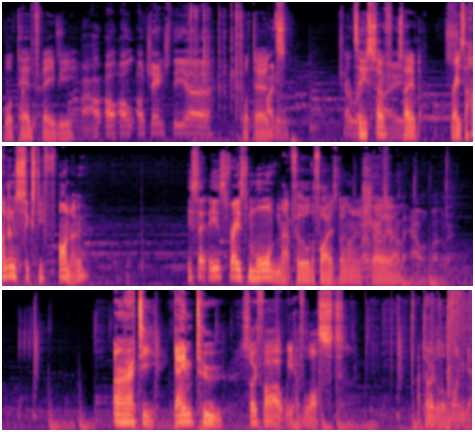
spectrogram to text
For Ted's, Ted's. baby. I'll, I'll, I'll, I'll change the uh, For Ted's. title. So he's so saved, raised 160. Oh no. He said he's raised more than that for all the fires going on in We're only on for Australia. another hour, by the way. Alrighty, game two. So far, we have lost a total of one game.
